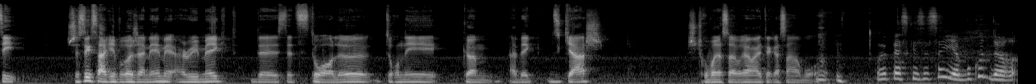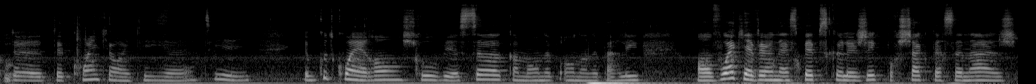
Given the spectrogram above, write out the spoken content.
Je sais que ça arrivera jamais, mais un remake de cette histoire-là, tourné comme avec du cash, je trouverais ça vraiment intéressant à voir. Mm. Oui, parce que c'est ça, il y a beaucoup de, de, coins qui ont été. Il a beaucoup de coins ronds, je trouve. Il y a ça, comme on, en a parlé. On voit qu'il y avait un aspect psychologique pour chaque personnage.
